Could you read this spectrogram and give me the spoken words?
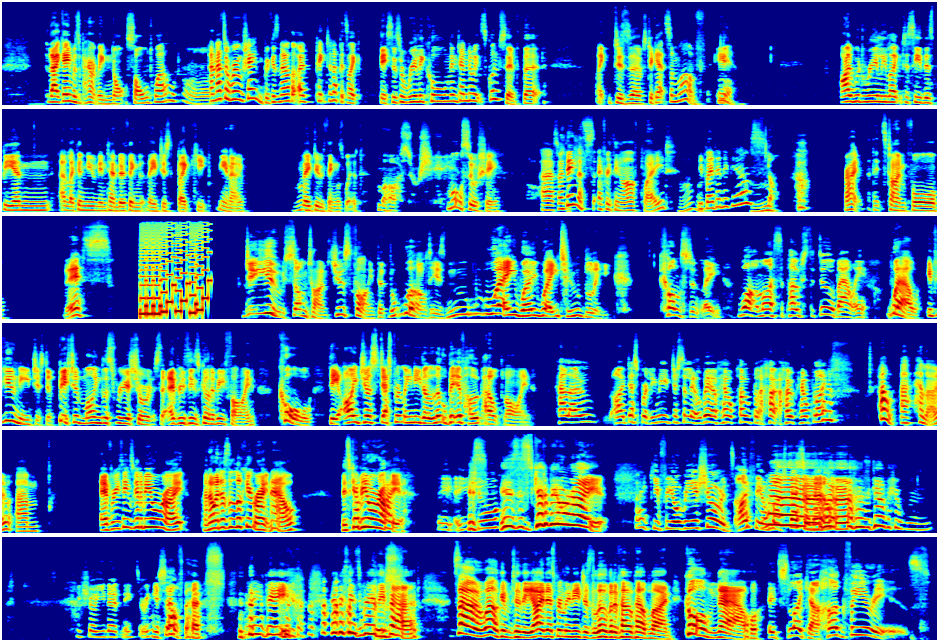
that game is apparently not sold well, Aw. and that's a real shame because now that I've picked it up, it's like this is a really cool Nintendo exclusive that like deserves to get some love. It- yeah. I would really like to see this be an uh, like a new Nintendo thing that they just like keep you know Hmm. they do things with. More sushi. More sushi. Uh, so I think that's everything I've played. Mm. You played anything else? No. Right, then it's time for this. Do you sometimes just find that the world is way, way, way too bleak? Constantly. What am I supposed to do about it? Well, if you need just a bit of mindless reassurance that everything's gonna be fine, call the I Just Desperately Need a Little Bit of Hope helpline. Hello. I desperately need just a little bit of help. Hope, hope helpline. Oh, uh, hello. Um, everything's gonna be alright. I know it doesn't look it right now. It's gonna be alright. Are, are you It's, sure? it's, it's gonna be alright. Thank you for your reassurance. I feel much better now. it's gonna be alright. You sure you don't need to ring yourself there? Maybe. Everything's really bad. So, welcome to the I Desperately Need Just a Little Bit of Help helpline. Call now. It's like a hug for your ears.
